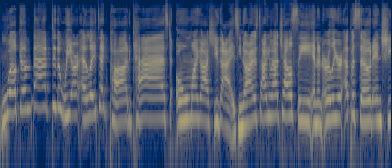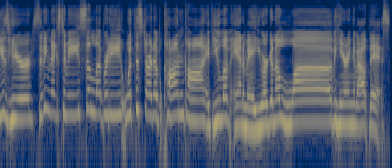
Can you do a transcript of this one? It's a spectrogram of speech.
Welcome back to the We Are LA Tech podcast. Oh my gosh, you guys, you know, I was talking about Chelsea in an earlier episode, and she is here sitting next to me, celebrity with the startup ConCon. If you love anime, you are gonna love hearing about this.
